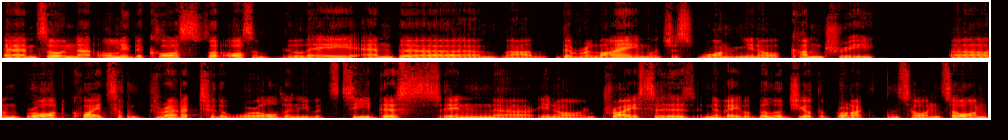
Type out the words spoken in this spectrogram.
And so, not only the costs, but also delay and the, uh, the relying on just one, you know, country um, brought quite some threat to the world. And you would see this in, uh, you know, in prices, in availability of the product, and so on and so on.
